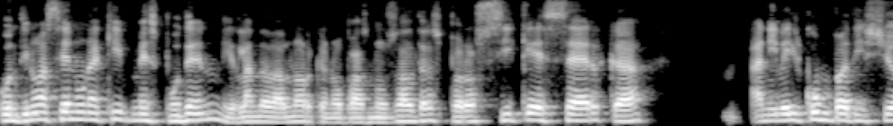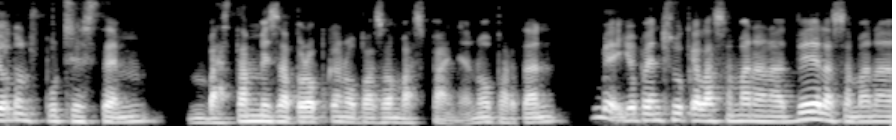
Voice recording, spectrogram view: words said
continua sent un equip més potent, Irlanda del Nord, que no pas nosaltres, però sí que és cert que a nivell competició doncs potser estem bastant més a prop que no pas amb Espanya, no? Per tant, bé, jo penso que la setmana ha anat bé, la setmana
